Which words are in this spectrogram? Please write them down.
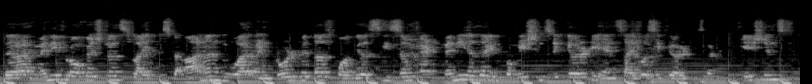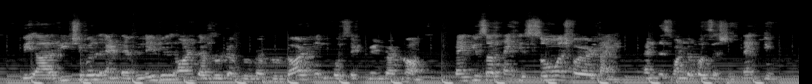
There are many professionals like Mr. Anand who are enrolled with us for their CISM and many other information security and cyber security certifications. We are reachable and available on www.infosectrain.com. Thank you, sir. Thank you so much for your time and this wonderful session. Thank you.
